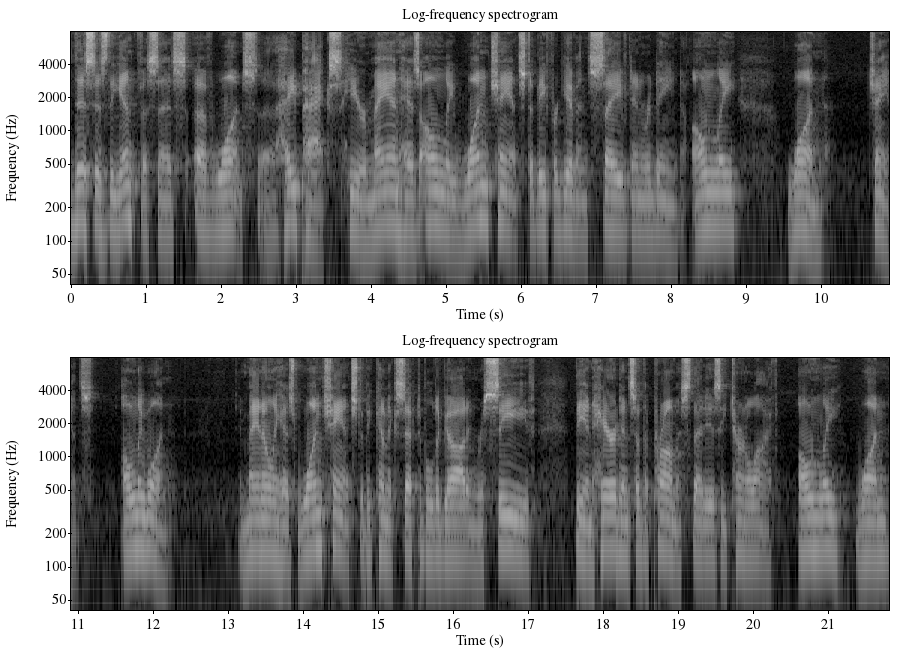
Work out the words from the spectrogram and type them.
This is the emphasis of once. Uh, hapax here. Man has only one chance to be forgiven, saved, and redeemed. Only one chance. Only one. And man only has one chance to become acceptable to God and receive the inheritance of the promise that is eternal life. Only one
